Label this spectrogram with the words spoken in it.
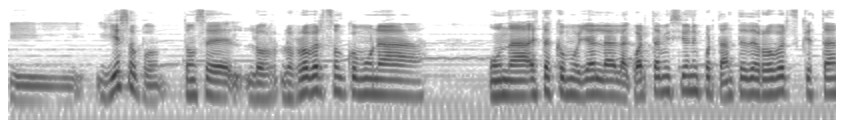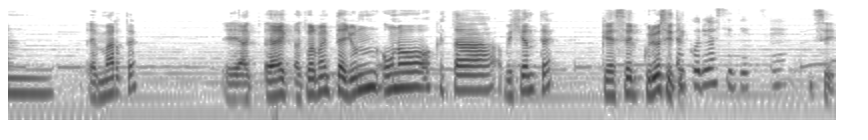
Y, y eso, pues. Entonces, los, los rovers son como una una esta es como ya la, la cuarta misión importante de rovers que están en Marte. Eh, eh, actualmente hay un, uno que está vigente, que es el Curiosity. El Curiosity, sí. Sí,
